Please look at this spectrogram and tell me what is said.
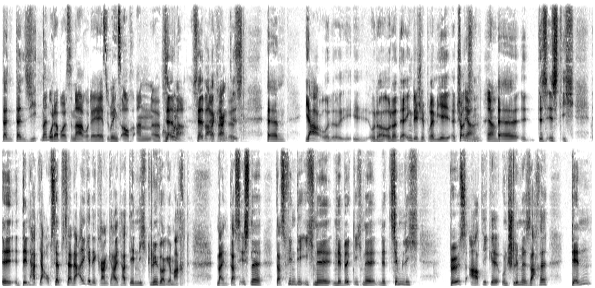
dann, dann sieht man Oder Bolsonaro, der ja jetzt übrigens auch an äh, Corona selber, selber erkrankt ist. Ähm, ja, oder, oder, oder der englische Premier Johnson, Ja, Äh, das ist, ich, äh, den hat ja auch selbst seine eigene Krankheit, hat den nicht klüger gemacht. Nein, das ist eine, das finde ich eine, eine wirklich eine, eine ziemlich bösartige und schlimme Sache, denn,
